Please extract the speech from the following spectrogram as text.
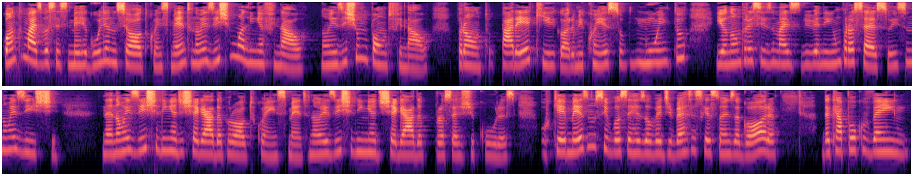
quanto mais você se mergulha no seu autoconhecimento, não existe uma linha final. Não existe um ponto final. Pronto, parei aqui agora, eu me conheço muito e eu não preciso mais viver nenhum processo. Isso não existe. Né? Não existe linha de chegada para o autoconhecimento, não existe linha de chegada para o processo de curas. Porque mesmo se você resolver diversas questões agora, daqui a pouco vem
